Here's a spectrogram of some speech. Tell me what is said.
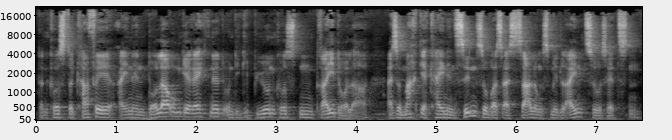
dann kostet der Kaffee einen Dollar umgerechnet und die Gebühren kosten drei Dollar. Also macht ja keinen Sinn, sowas als Zahlungsmittel einzusetzen.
